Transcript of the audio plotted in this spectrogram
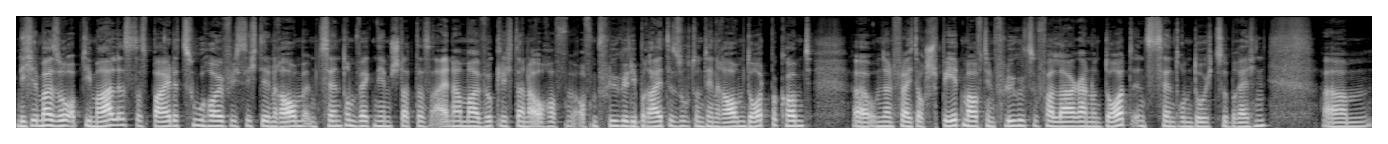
nicht immer so optimal ist, dass beide zu häufig sich den Raum im Zentrum wegnehmen, statt dass einer mal wirklich dann auch auf, auf dem Flügel die Breite sucht und den Raum dort bekommt, äh, um dann vielleicht auch spät mal auf den Flügel zu verlagern und dort ins Zentrum durchzubrechen. Ähm,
